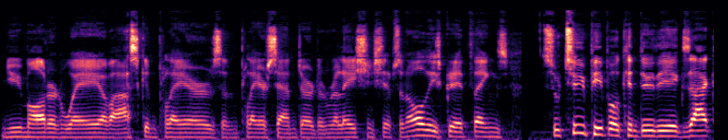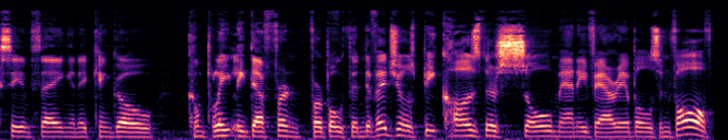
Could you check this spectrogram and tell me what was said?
new modern way of asking players and player centered and relationships and all these great things. So two people can do the exact same thing and it can go completely different for both individuals because there's so many variables involved.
